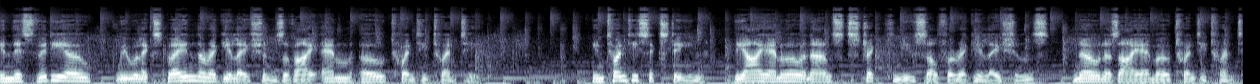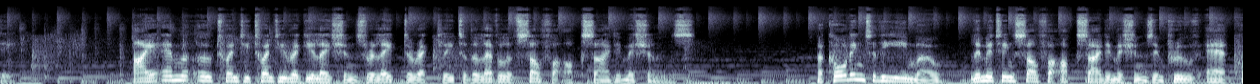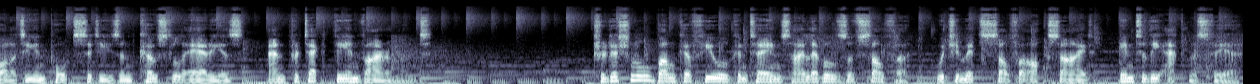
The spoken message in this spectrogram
In this video, we will explain the regulations of IMO 2020. In 2016, the IMO announced strict new sulfur regulations, known as IMO 2020. IMO 2020 regulations relate directly to the level of sulfur oxide emissions. According to the IMO, limiting sulfur oxide emissions improve air quality in port cities and coastal areas, and protect the environment. Traditional bunker fuel contains high levels of sulfur, which emits sulfur oxide, into the atmosphere.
